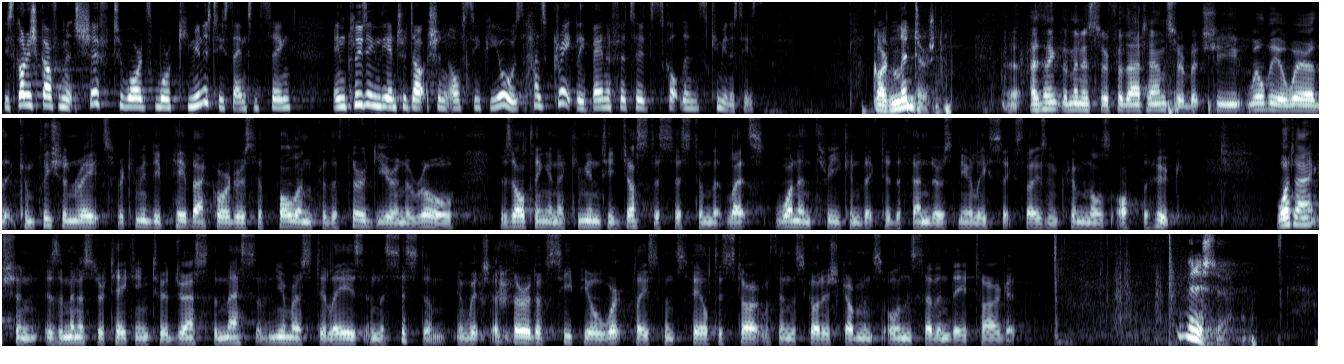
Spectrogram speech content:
The Scottish Government's shift towards more community sentencing, including the introduction of CPOs, has greatly benefited Scotland's communities. Gordon Lindhurst. Uh, I thank the Minister for that answer, but she will be aware that completion rates for community payback orders have fallen for the third year in a row resulting in a community justice system that lets one in three convicted offenders, nearly 6,000 criminals, off the hook. What action is the Minister taking to address the mess of numerous delays in the system in which a third of CPO work placements fail to start within the Scottish Government's own seven-day target? Minister.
